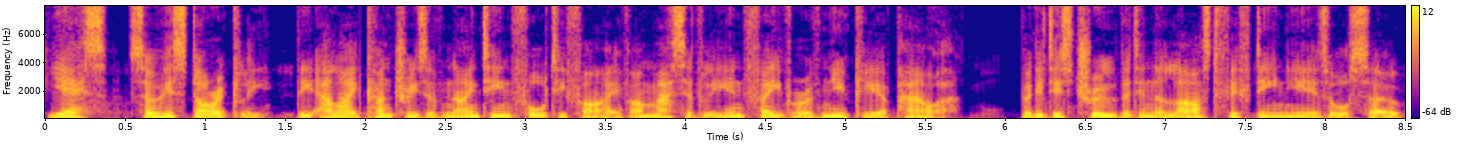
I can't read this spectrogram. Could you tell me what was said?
Yes, so historically, the Allied countries of 1945 are massively in favor of nuclear power. But it is true that in the last 15 years or so,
